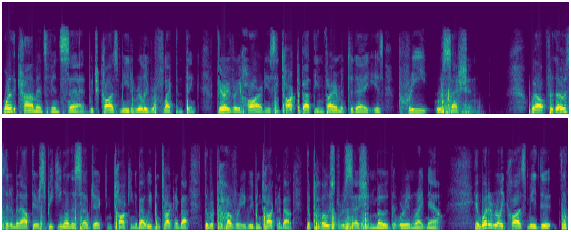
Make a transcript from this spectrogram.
One of the comments Vince said, which caused me to really reflect and think very, very hard, is he talked about the environment today is pre-recession. Well, for those that have been out there speaking on this subject and talking about, we've been talking about the recovery. We've been talking about the post-recession mode that we're in right now. And what it really caused me to, to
